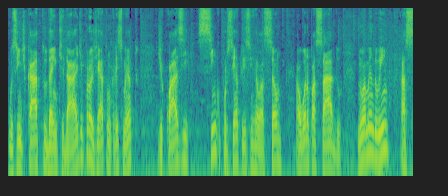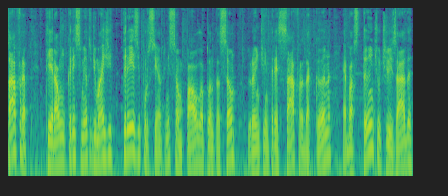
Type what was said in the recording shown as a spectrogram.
O sindicato da entidade projeta um crescimento de quase 5%, isso em relação ao ano passado. No amendoim, a safra terá um crescimento de mais de 13%. Em São Paulo, a plantação durante a entre-safra da cana é bastante utilizada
